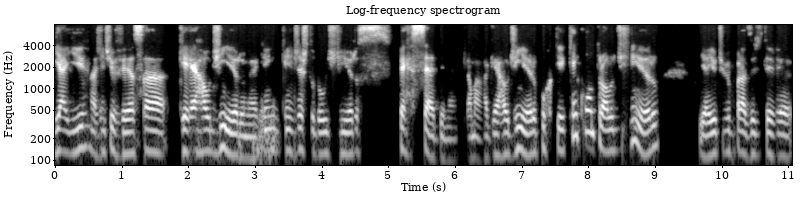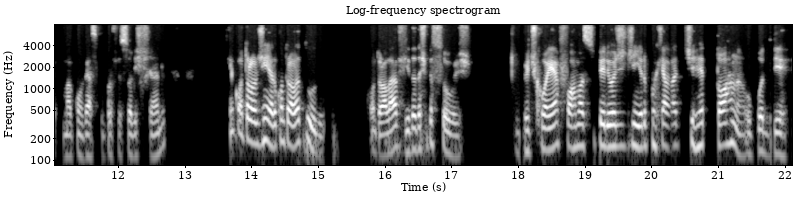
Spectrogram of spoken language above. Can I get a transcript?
E aí a gente vê essa guerra ao dinheiro, né? Quem, quem já estudou o dinheiro percebe, né? Que é uma guerra ao dinheiro, porque quem controla o dinheiro, e aí eu tive o prazer de ter uma conversa com o professor Alexandre, quem controla o dinheiro controla tudo, controla a vida das pessoas. O Bitcoin é a forma superior de dinheiro porque ela te retorna o poder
